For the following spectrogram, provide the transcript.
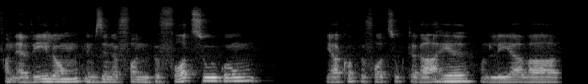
von Erwählung im Sinne von Bevorzugung. Jakob bevorzugte Rahel und Lea war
